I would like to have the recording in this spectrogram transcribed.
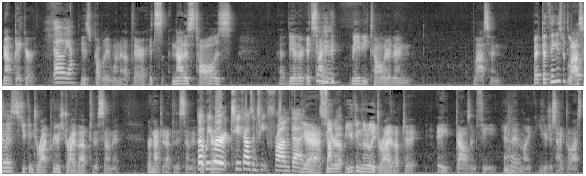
Mount Baker Oh yeah, is probably one up there. It's not as tall as uh, the other. It's I think Mhm. it may be taller than Lassen. But the thing is with Lassen Probably. is you can drive pretty much drive up to the summit, or not up to the summit. but we the- were two thousand feet from the yeah. So you're summit. you can literally drive up to eight thousand feet, and then Mhm. like you could just hike the last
